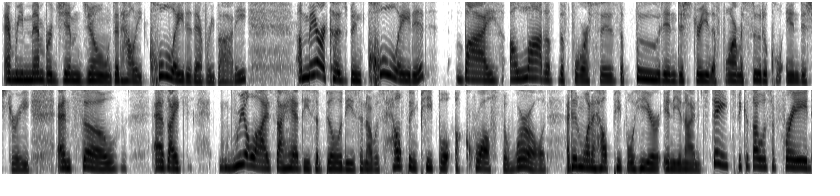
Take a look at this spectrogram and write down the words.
and remember Jim Jones and how he Kool Aided everybody, America has been Kool Aided by a lot of the forces, the food industry, the pharmaceutical industry. And so as I realized I had these abilities and I was helping people across the world, I didn't want to help people here in the United States because I was afraid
